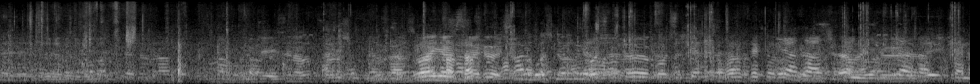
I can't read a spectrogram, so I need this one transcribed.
E, böyle bir durum var. izin alıp sonra Kolay gelsin arkadaşlar. Hoş bulduk. Hoş bulduk. Biraz daha açıklayın. Biraz daha açıklayın.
